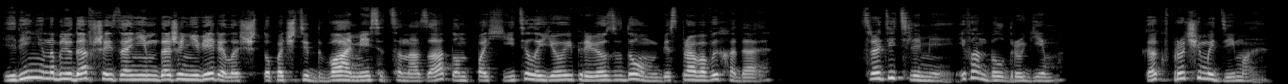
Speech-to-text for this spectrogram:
Ирине, наблюдавшей за ним, даже не верилось, что почти два месяца назад он похитил ее и привез в дом без права выхода. С родителями Иван был другим. Как, впрочем, и Дима.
